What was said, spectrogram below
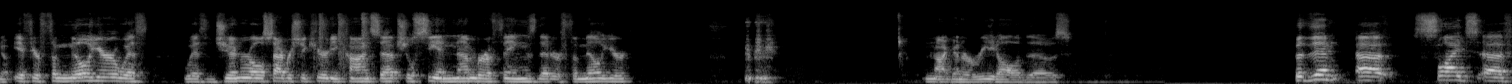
know, if you're familiar with with general cybersecurity concepts. You'll see a number of things that are familiar. I'm not going to read all of those. But then uh, slides, uh,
